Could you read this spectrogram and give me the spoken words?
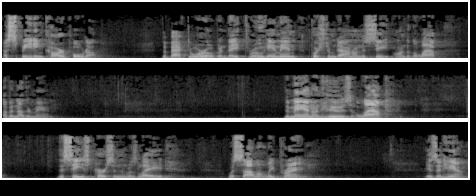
A speeding car pulled up. The back door opened. They threw him in, pushed him down on the seat onto the lap of another man. The man on whose lap the seized person was laid was silently praying. Is it him?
